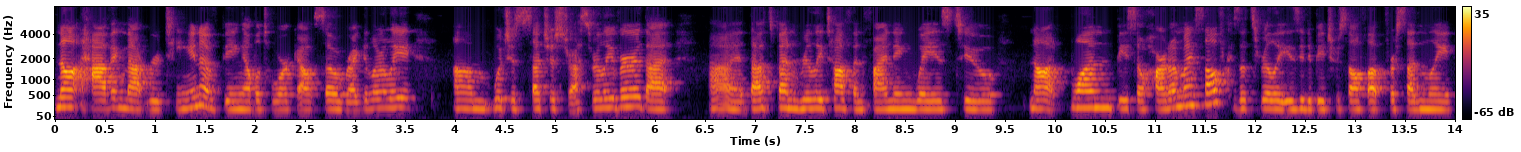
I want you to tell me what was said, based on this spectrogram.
not having that routine of being able to work out so regularly, um, which is such a stress reliever that uh, that's been really tough and finding ways to not one be so hard on myself because it's really easy to beat yourself up for suddenly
